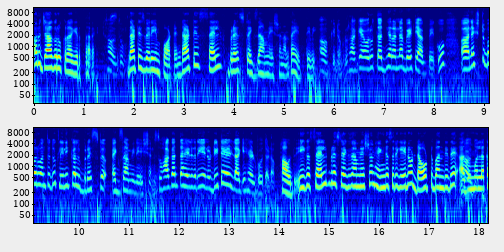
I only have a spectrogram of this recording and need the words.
ಅವರು ಜಾಗರೂಕರಾಗಿರ್ತಾರೆ. That is very important that is self breast examination ಅಂತ ಹೇಳ್ತೀವಿ. ಓಕೆ ಡಾಕ್ಟರ್ ಹಾಗೆ ಅವರು ತಜ್ಞರನ್ನ ಭೇಟಿ ಆಗಬೇಕು. ನೆಕ್ಸ್ಟ್ ಬರುವಂತದ್ದು ಕ್ಲಿನಿಕಲ್ ಬ್ರೆಸ್ಟ್ ಎಕ್ಸಾಮಿನೇಷನ್ ಸೊ ಹಾಗಂತ ಹೇಳಿದ್ರೆ ಏನು ಡೀಟೇಲ್ಡ್ ಆಗಿ ಹೇಳ್ಬೋದಾ ಡಾಕ್ಟರ್ ಹೌದು. ಈಗ ಸೆಲ್ಫ್ ಬ್ರೆಸ್ಟ್ ಎಕ್ಸಾಮಿನೇಷನ್ ಹೆಂಗಸರಿಗೆ ಏನೋ ಡೌಟ್ ಬಂದಿದೆ ಅದ್ರ ಮೂಲಕ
